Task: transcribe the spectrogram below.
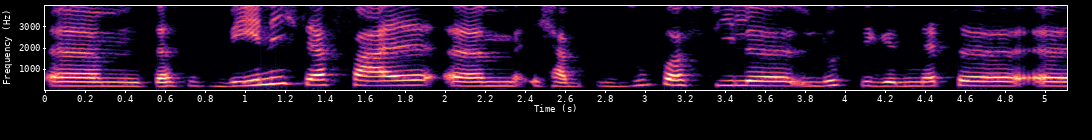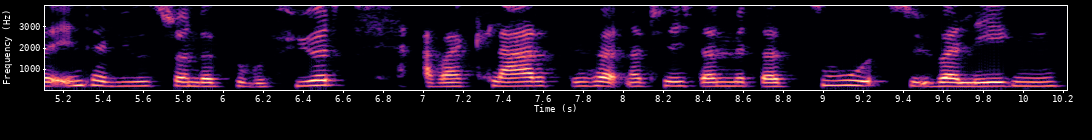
Ähm, das ist wenig der Fall. Ähm, ich habe super viele lustige, nette äh, Interviews schon dazu geführt. Aber klar, das gehört natürlich dann mit dazu, zu überlegen,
